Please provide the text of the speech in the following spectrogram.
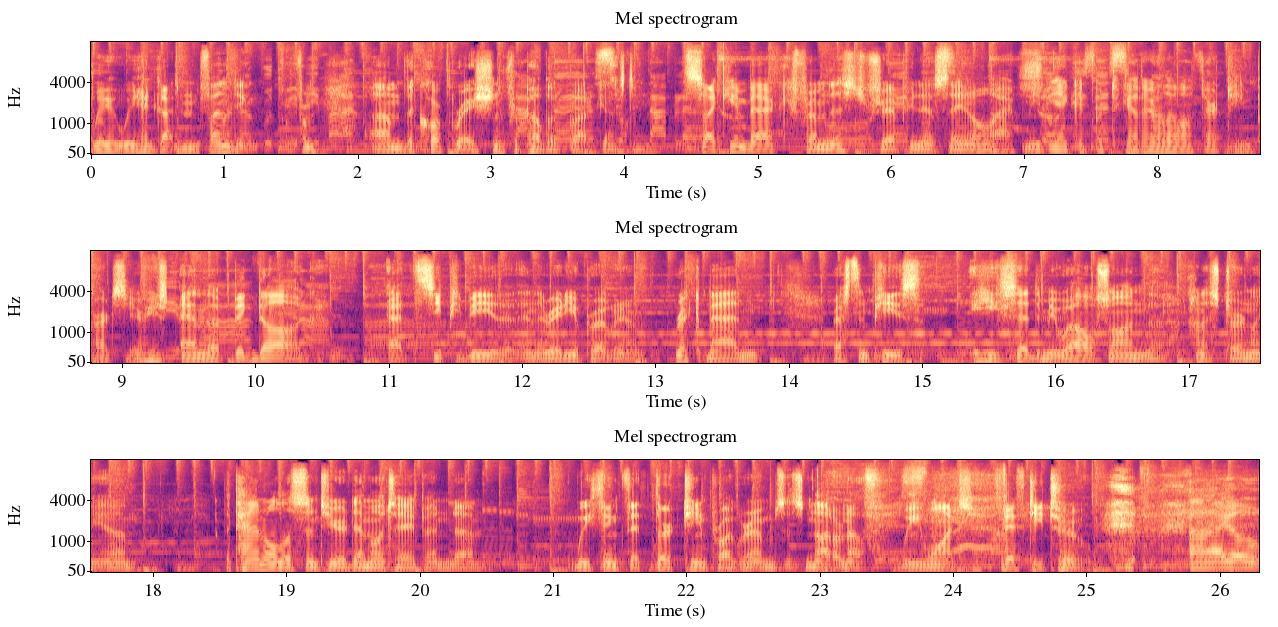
We, we had gotten funding from um, the Corporation for Public Broadcasting. So I came back from this trip, you know, saying, oh, I, maybe I could put together a little 13-part series. And the big dog at CPB the, in the radio program, Rick Madden, rest in peace, he said to me, well, Sean, uh, kind of sternly, um, the panel listened to your demo tape and um, we think that 13 programs is not enough. We want 52. I go,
